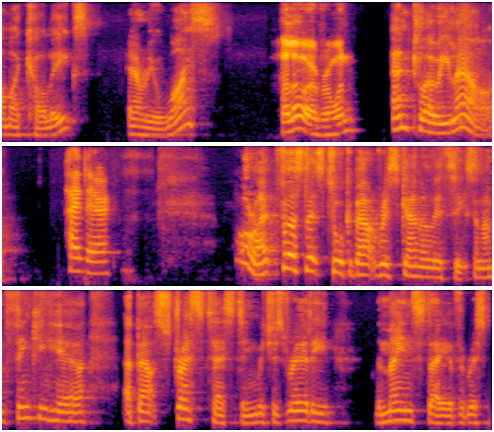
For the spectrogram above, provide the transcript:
are my colleagues, Ariel Weiss. Hello, everyone. And Chloe Lau. Hi there. All right, first let's talk about risk analytics. And I'm thinking here about stress testing, which is really the mainstay of the risk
